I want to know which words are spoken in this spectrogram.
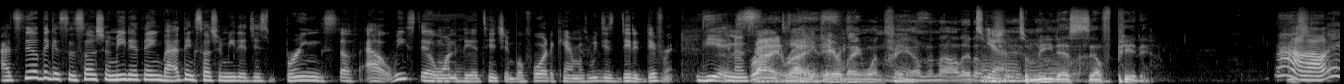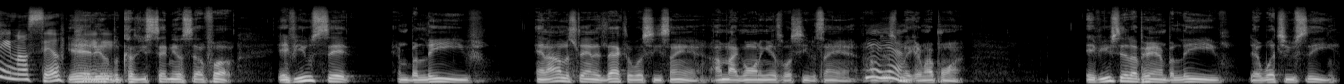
I still think it's a social media thing, but I think social media just brings stuff out. We still wanted the attention before the cameras. We just did it different. Yeah, You know what I'm right, saying? right. Yeah. Everything wasn't filmed and all that Yeah. shit. to me, that's self pity. No, it ain't no self pity. Yeah, it pity. is because you're setting yourself up. If you sit and believe, and I understand exactly what she's saying. I'm not going against what she was saying. Yeah, I'm just yeah. making my point. If you sit up here and believe that what you see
